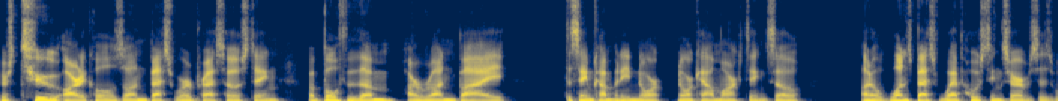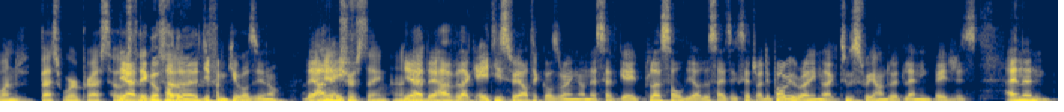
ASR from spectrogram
there's two articles on best WordPress hosting, but both of them are run by the same company, Nor- NorCal Marketing. So I don't know, one's best web hosting services, one's best WordPress hosting. Yeah, they go for so- the different keywords, you know. They have eight- Interesting. Okay. Yeah, they have like 83 articles running on SFGate plus all the other sites, etc. They're probably running like two, 300 landing pages. And then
